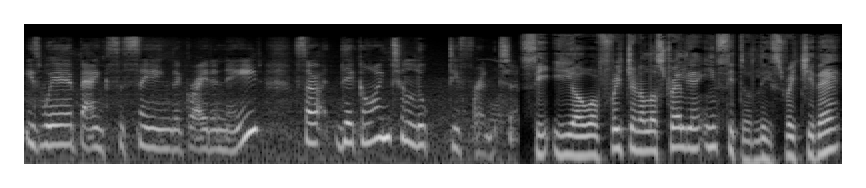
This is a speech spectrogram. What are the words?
is where banks are seeing the greater need. So they're going to look different. CEO of Regional Australian Institute, Liz Ritchie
